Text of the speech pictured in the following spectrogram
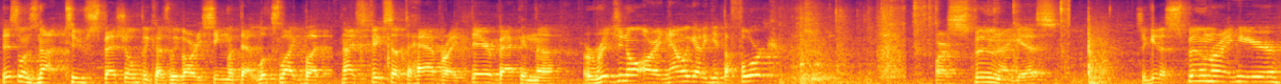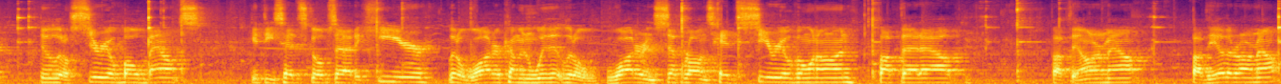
this one's not too special because we've already seen what that looks like, but nice fix up to have right there back in the original. All right, now we got to get the fork or spoon, I guess. So get a spoon right here, do a little cereal bowl bounce, Get these head sculpts out of here. Little water coming with it. Little water and Seth Rollins head cereal going on. Pop that out. Pop the arm out. Pop the other arm out.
